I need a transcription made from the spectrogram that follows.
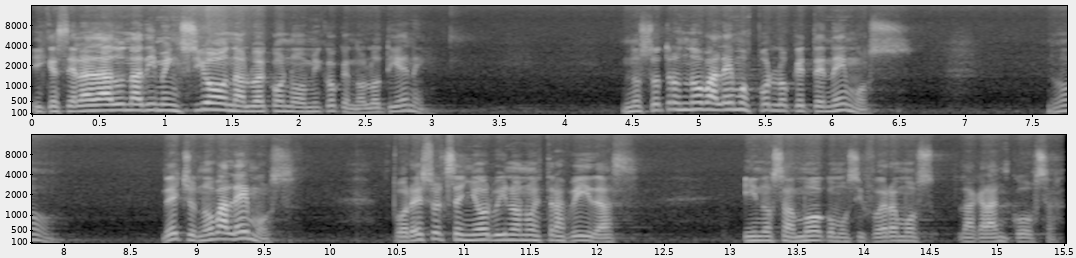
y que se le ha dado una dimensión a lo económico que no lo tiene. Nosotros no valemos por lo que tenemos. No. De hecho, no valemos. Por eso el Señor vino a nuestras vidas y nos amó como si fuéramos la gran cosa.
